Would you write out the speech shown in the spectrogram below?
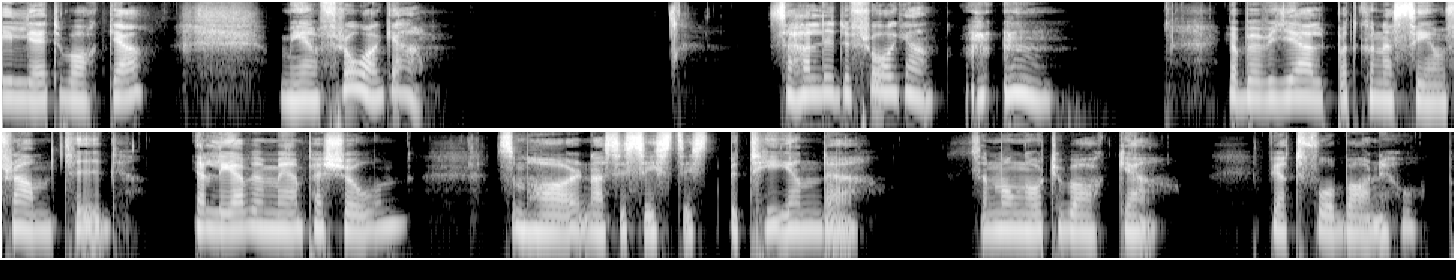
Lilja är tillbaka med en fråga. Så här lyder frågan. Jag behöver hjälp att kunna se en framtid. Jag lever med en person som har narcissistiskt beteende sedan många år tillbaka. Vi har två barn ihop.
